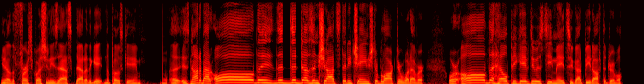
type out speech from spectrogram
you know, the first question he's asked out of the gate in the post game uh, is not about all the, the the dozen shots that he changed or blocked or whatever or all the help he gave to his teammates who got beat off the dribble.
